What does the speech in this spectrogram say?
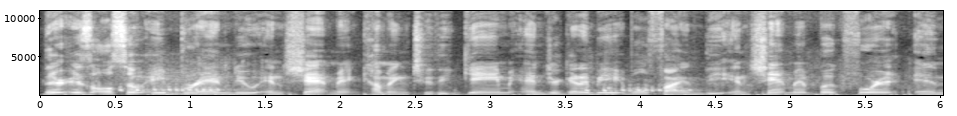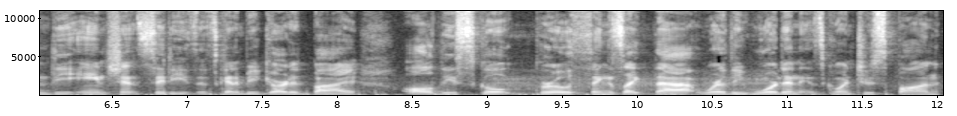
There is also a brand new enchantment coming to the game and you're going to be able to find the enchantment book for it in the ancient cities. It's going to be guarded by all these sculk growth, things like that where the warden is going to spawn.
